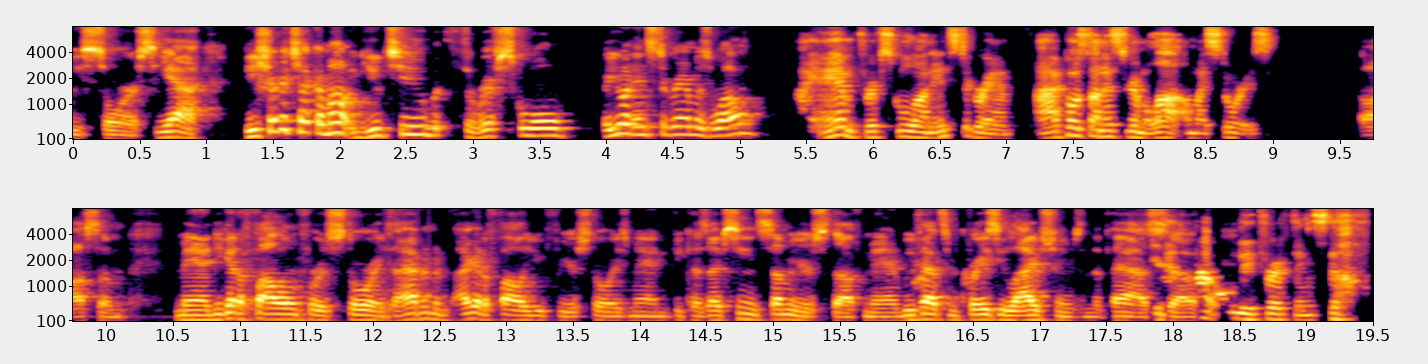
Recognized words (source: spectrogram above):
we source. Yeah. Be sure to check them out. YouTube, Thrift School. Are you on Instagram as well? I am Thrift School on Instagram. I post on Instagram a lot on my stories. Awesome, man. You got to follow him for his stories. I haven't. Been, I got to follow you for your stories, man, because I've seen some of your stuff, man. We've had some crazy live streams in the past. Yeah, so not only thrifting stuff.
